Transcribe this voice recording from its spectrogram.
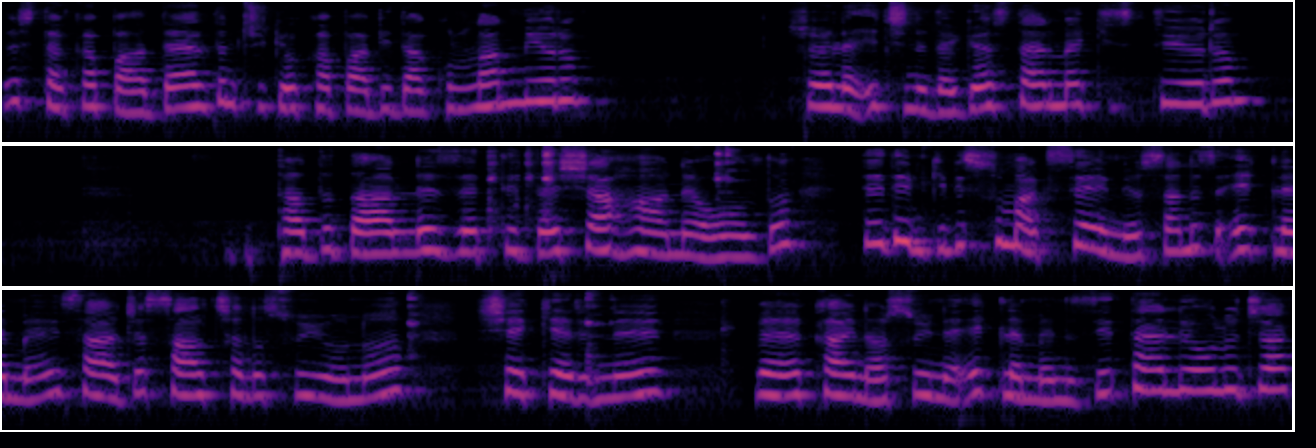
Üstten kapağı deldim çünkü o kapağı bir daha kullanmıyorum. Şöyle içini de göstermek istiyorum. Tadı da lezzeti de şahane oldu. Dediğim gibi sumak sevmiyorsanız eklemeyin. Sadece salçalı suyunu, şekerini ve kaynar suyunu eklemeniz yeterli olacak.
